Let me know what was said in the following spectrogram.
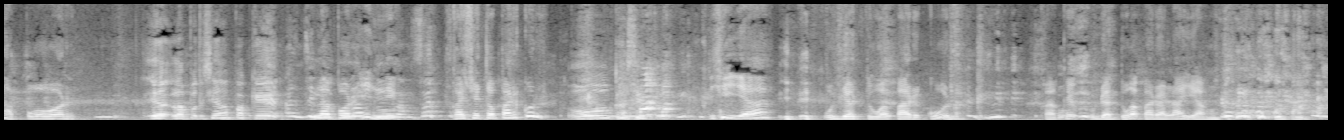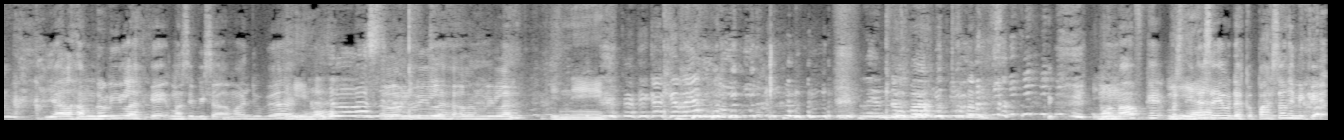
lapor? Ya lapor siapa kek? Lapor ini kaseto parkur. Oh kasih tuh. Iya. Udah tua parkur. Kakek udah tua para layang. Ya alhamdulillah kek masih bisa aman juga. Iya. Alhamdulillah, alhamdulillah. Ini Kakek random. Random banget bang. Mohon maaf kek, mestinya Iya. saya udah ke pasar ini kek.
